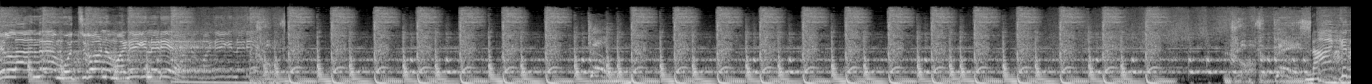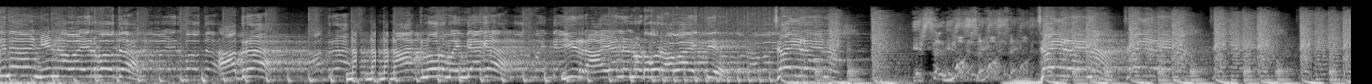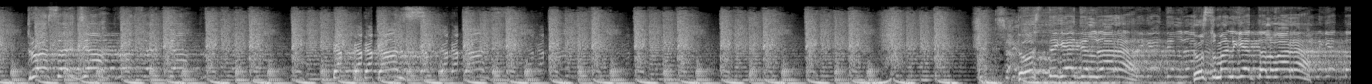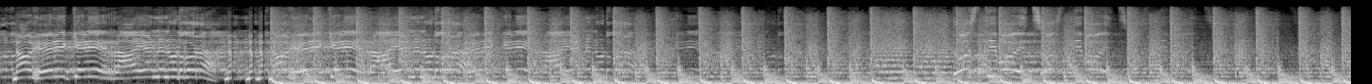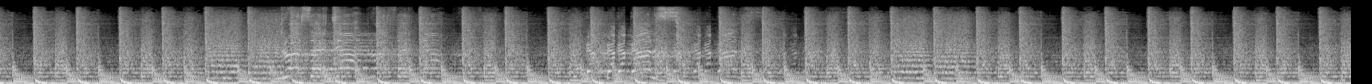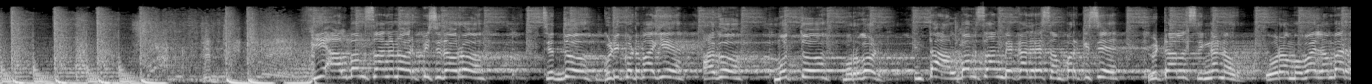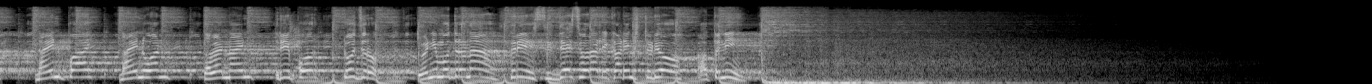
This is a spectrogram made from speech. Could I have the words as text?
ಇಲ್ಲ ಅಂದ್ರೆ ಮುಚ್ಕೊಂಡು ಮನೆಗೆ ನಡಿ. ನಾಲ್ಕು ದಿನ ನಿನ್ನವ ಇರ್ಬೋದ. ಆದ್ರ ನಾಲ್ಕನೂರು ಮಂದಿಯಾಗ ಈ ರಾಯಣ್ಣ ನೋಡುವ ಹವಾ ಐತಿ. ಜೈ ರಾಯಣ್ಣ. ದೋಸ್ತಿಗೆ ದಿಲ್ದಾರ ದುಸ್ಮನ್ಗೆ ತಲ್ವಾರ. ನಾವು ಹೇಳಿ ಸಿದ್ದು ಗುಡಿಕೊಟಬಾಗಿ ಹಾಗೂ ಮುತ್ತು ಮುರುಗೋಡ್. ಇಂಥ ಆಲ್ಬಮ್ ಸಾಂಗ್ ಬೇಕಾದರೆ ಸಂಪರ್ಕಿಸಿ ವಿಠಲ್ ಸಿಂಗಣ್ಣ ಅವರು ಇವರ mobile number nine five nine one seven nine three four two zero ಧ್ವನಿ ಮುದ್ರಣ ಶ್ರೀ ಸಿದ್ದೇಶ್ವರ ರೆಕಾರ್ಡಿಂಗ್ ಸ್ಟುಡಿಯೋ ಅತನಿ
